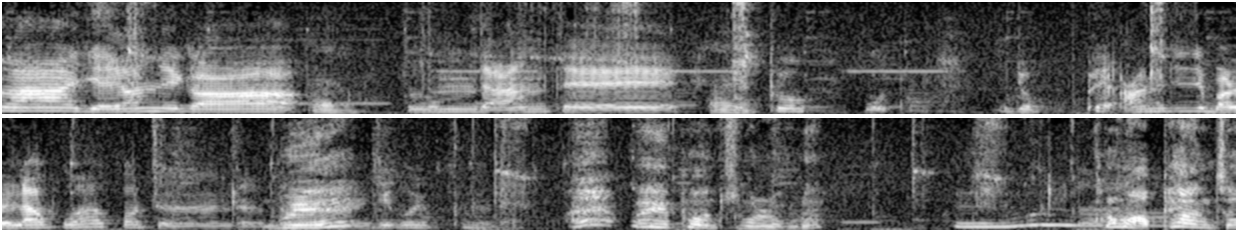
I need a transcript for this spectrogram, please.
맨날 예언이가 응. 음 나한테 응. 옆에 뭐, 옆에 앉지 말라고 하거든. 왜? 앉고 싶은데. 왜 옆에 앉지 말라고 그래? 음, 몰라. 그럼 앞에 앉아.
